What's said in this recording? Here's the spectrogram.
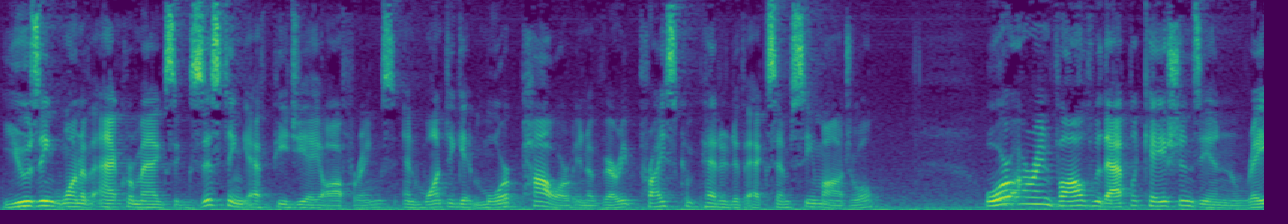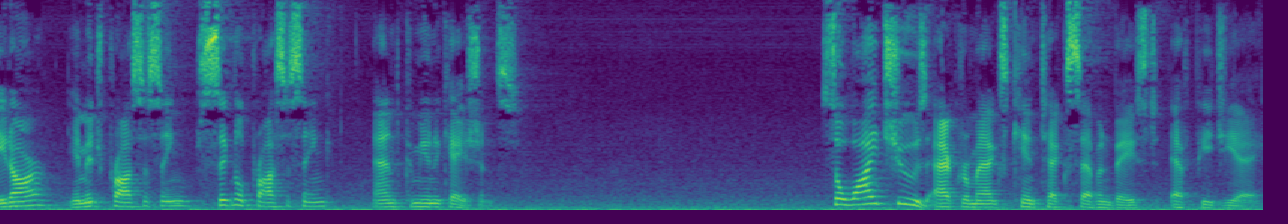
using one of Acromag's existing FPGA offerings and want to get more power in a very price competitive XMC module, or are involved with applications in radar, image processing, signal processing, and communications. So, why choose Acromag's Kintex 7 based FPGA?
